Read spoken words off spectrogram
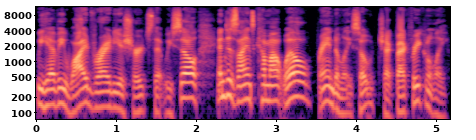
we have a wide variety of shirts that we sell and designs come out, well, randomly, so check back frequently.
